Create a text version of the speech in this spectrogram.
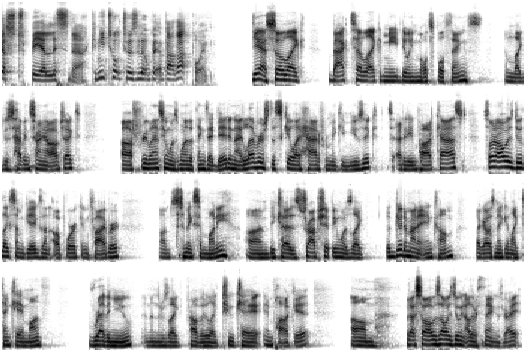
just be a listener. Can you talk to us a little bit about that point? Yeah. So like back to like me doing multiple things and like just having shiny object. Uh, freelancing was one of the things I did, and I leveraged the skill I had for making music to editing podcast. So I'd always do like some gigs on Upwork and Fiverr, um, just to make some money. Um, because drop shipping was like a good amount of income. Like I was making like 10k a month revenue, and then there's like probably like 2k in pocket. Um, but so I was always doing other things, right?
